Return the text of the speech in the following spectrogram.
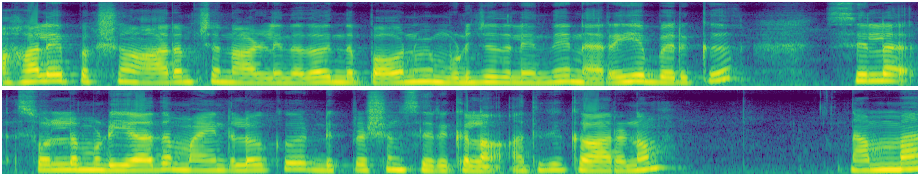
மகாலய பட்சம் ஆரம்பித்த நாள்லேருந்து அதாவது இந்த பௌர்ணமி முடிஞ்சதுலேருந்தே நிறைய பேருக்கு சில சொல்ல முடியாத மைண்ட் அளவுக்கு டிப்ரெஷன்ஸ் இருக்கலாம். அதுக்கு காரணம் நம்ம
